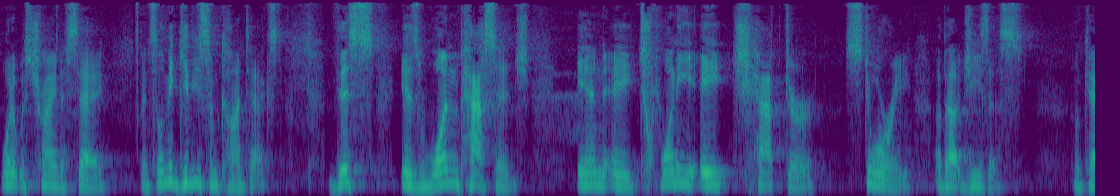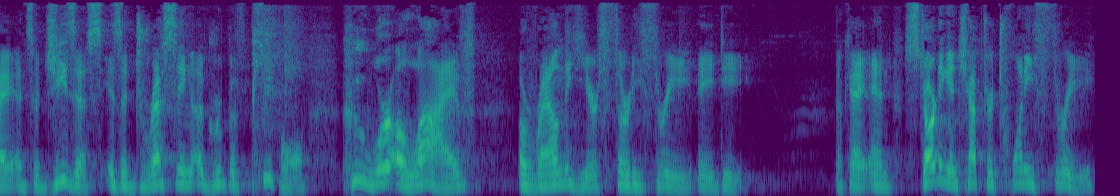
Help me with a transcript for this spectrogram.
what it was trying to say. And so let me give you some context. This is one passage in a 28 chapter story about Jesus. Okay? And so Jesus is addressing a group of people who were alive around the year 33 AD. Okay, and starting in chapter 23,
